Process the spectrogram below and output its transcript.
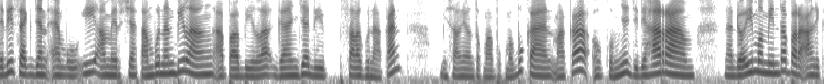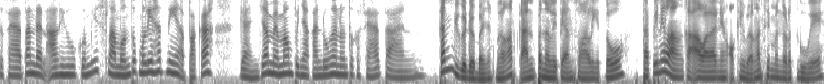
Jadi Sekjen MUI Amir Syah Tambunan bilang apabila ganja disalahgunakan misalnya untuk mabuk-mabukan, maka hukumnya jadi haram. Nah, doi meminta para ahli kesehatan dan ahli hukum Islam untuk melihat nih apakah ganja memang punya kandungan untuk kesehatan. Kan juga udah banyak banget kan penelitian soal itu. Tapi ini langkah awalan yang oke banget sih menurut gue.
